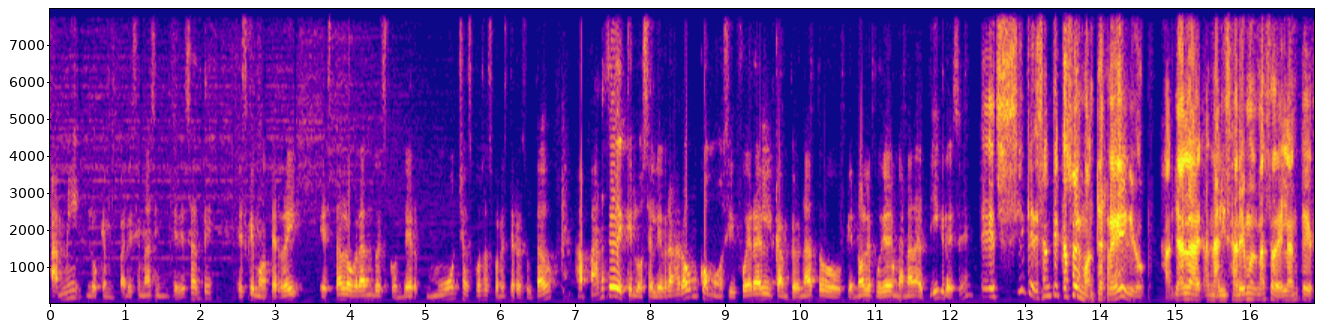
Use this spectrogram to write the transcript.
a mí lo que me parece más interesante es que Monterrey está logrando esconder muchas cosas con este resultado, aparte de que lo celebraron como si fuera el campeonato que no le pudieron ganar al Tigres, ¿eh? Es interesante el caso de Monterrey, ya la analizaremos más adelante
